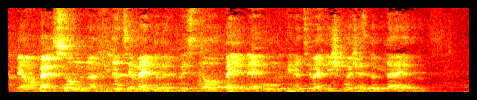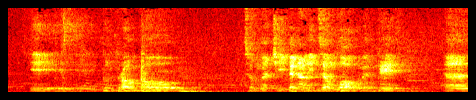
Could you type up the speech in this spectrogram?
abbiamo perso un finanziamento per questo bene, un finanziamento di 500.000 euro e purtroppo insomma, ci penalizza un po' perché eh,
